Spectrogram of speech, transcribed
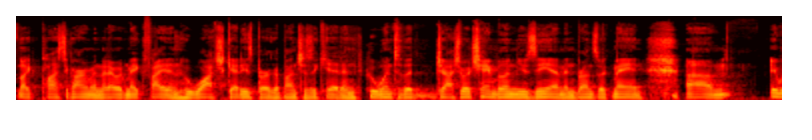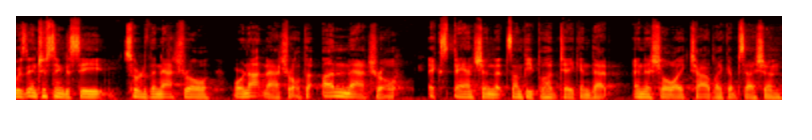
like plastic armament that I would make fight and who watched Gettysburg a bunch as a kid and who went to the Joshua Chamberlain Museum in Brunswick, Maine. Um, it was interesting to see sort of the natural or not natural, the unnatural expansion that some people have taken that initial like childlike obsession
